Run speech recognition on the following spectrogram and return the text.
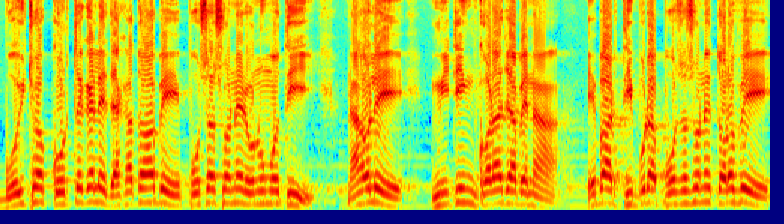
বৈঠক করতে গেলে দেখাতে হবে প্রশাসনের অনুমতি। না হলে মিটিং করা যাবে না। এবার ত্রিপুরা প্রশাসনের তরফে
